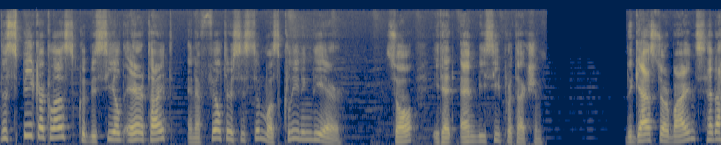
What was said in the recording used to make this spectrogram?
The Spica class could be sealed airtight and a filter system was cleaning the air, so it had NBC protection. The gas turbines had a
